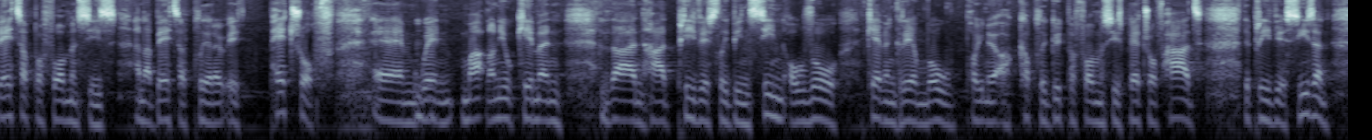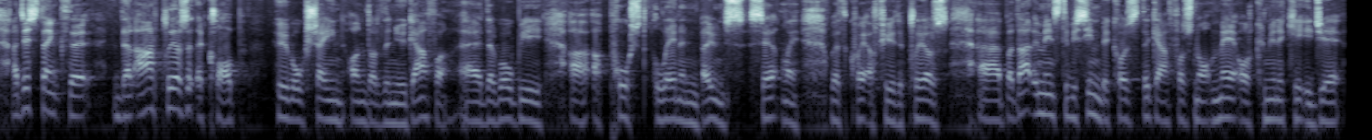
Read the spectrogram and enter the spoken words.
better performances and a better player out of Petrov um, mm-hmm. when Martin O'Neill came in than had previously been seen. Although Kevin Graham will point out a couple of good performances Petrov had the previous season. I just think that there are players at the club who will shine under the new gaffer. Uh, there will be a, a post Lennon bounce, certainly, with quite a few of the players. Uh, but that remains to be seen because the gaffer's not met or communicated yet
